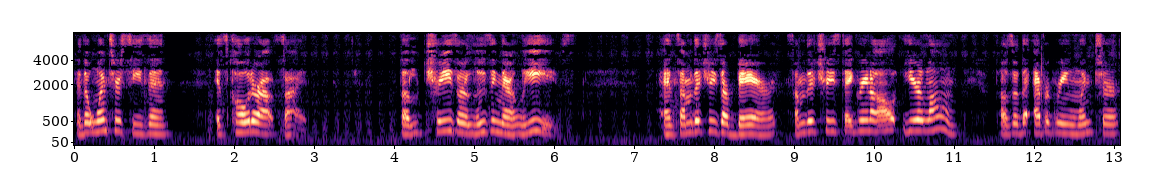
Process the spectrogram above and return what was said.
in the winter season, it's colder outside. The trees are losing their leaves. And some of the trees are bare. Some of the trees stay green all year long. Those are the evergreen winter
